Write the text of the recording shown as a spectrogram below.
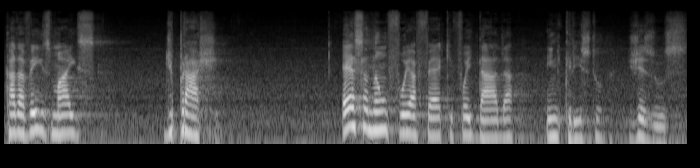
cada vez mais de praxe. Essa não foi a fé que foi dada em Cristo Jesus.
